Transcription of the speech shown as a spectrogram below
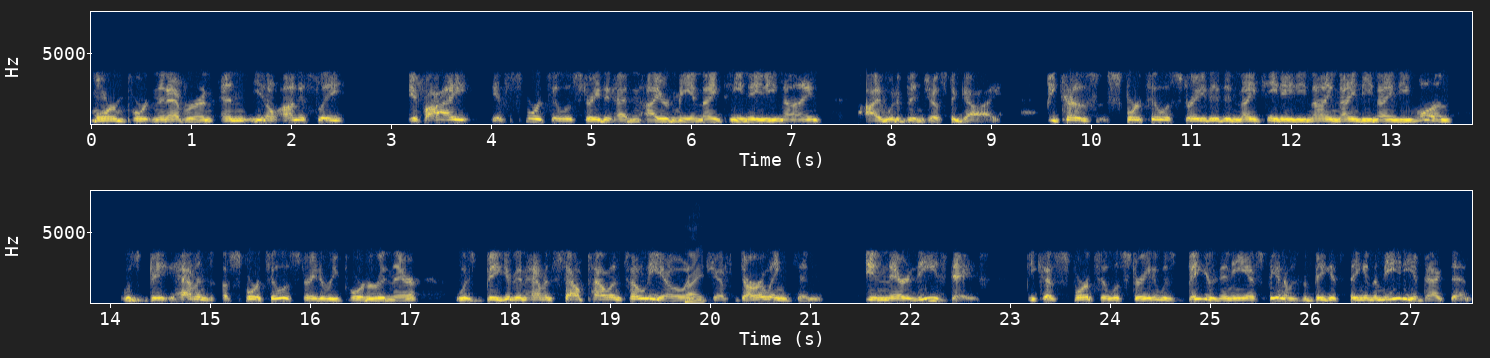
more important than ever. And, and, you know, honestly, if I, if Sports Illustrated hadn't hired me in 1989, I would have been just a guy because Sports Illustrated in 1989, 90, 91 was big. Having a Sports Illustrated reporter in there was bigger than having Sal Paolantonio Right. and Jeff Darlington in there these days because Sports Illustrated was bigger than ESPN. It was the biggest thing in the media back then.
